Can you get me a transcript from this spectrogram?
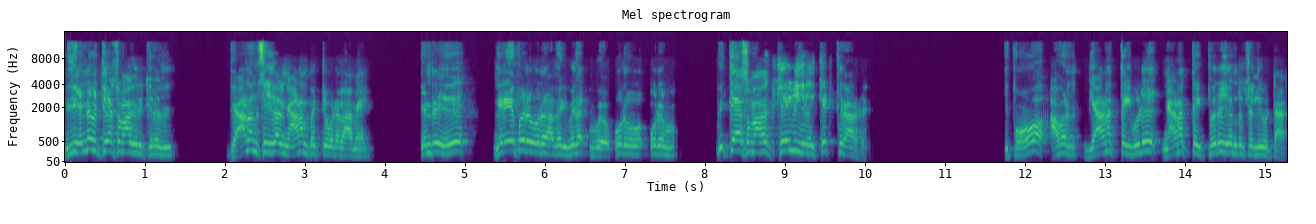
இது என்ன வித்தியாசமாக இருக்கிறது? தியானம் செய்தால் ஞானம் பெற்று விடலாமே என்று நிறைய பேர் ஒரு அதை வித ஒரு ஒரு வித்தியாசமாக கேள்விகளை கேட்கிறார்கள். இப்போ அவர் தியானத்தை விடு ஞானத்தை பெறு என்று சொல்லிவிட்டார்.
